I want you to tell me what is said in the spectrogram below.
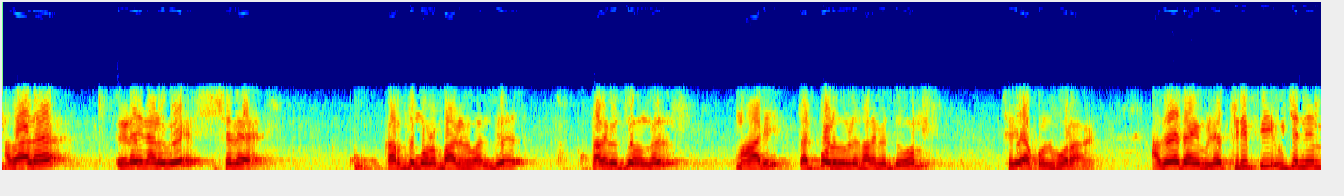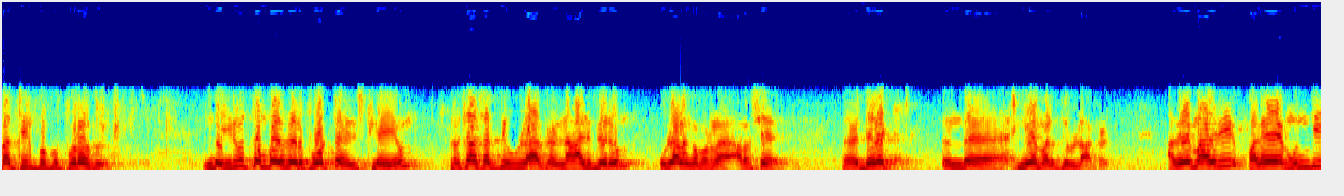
அதால் இடைநடுவே சில கருத்து முரண்பாடுகள் வந்து தலைமைத்துவங்கள் மாறி தற்பொழுது உள்ள தலைமைத்துவம் சரியாக கொண்டு போகிறாங்க அதே டைமில் திருப்பி உச்சநீதிமன்ற தீர்ப்புக்கு பிறகு இந்த இருபத்தொன்பது பேர் போட்ட லிஸ்ட்லேயும் பிரசாசக்தி உள்ளாக்கள் நாலு பேரும் உள்ளடங்கப்படுற அரசு டைரக்ட் இந்த நியமனத்தில் உள்ளாக்கள் அதே மாதிரி பழைய முந்தி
